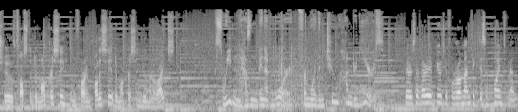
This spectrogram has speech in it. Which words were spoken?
to foster democracy in foreign policy, democracy and human rights. Sweden hasn't been at war for more than 200 years. There's a very beautiful romantic disappointment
